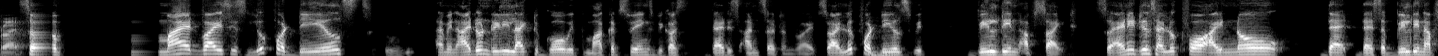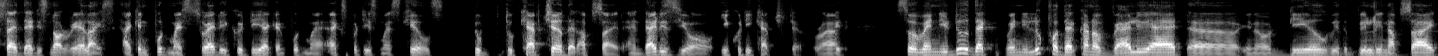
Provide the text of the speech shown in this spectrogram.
right. So my advice is look for deals. I mean, I don't really like to go with market swings because that is uncertain, right? So I look for mm-hmm. deals with built-in upside. So any deals I look for, I know that there's a building upside that is not realized. I can put my sweat equity i can put my expertise my skills to to capture that upside and that is your equity capture right? So when you do that when you look for that kind of value add uh, you know deal with the building upside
